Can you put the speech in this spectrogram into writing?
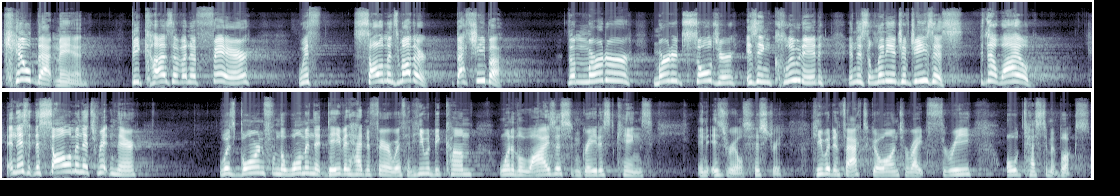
killed that man because of an affair with Solomon's mother, Bathsheba. The murder, murdered soldier is included in this lineage of Jesus. Isn't that wild? And this, the Solomon that's written there was born from the woman that David had an affair with, and he would become one of the wisest and greatest kings in Israel's history. He would, in fact, go on to write three Old Testament books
